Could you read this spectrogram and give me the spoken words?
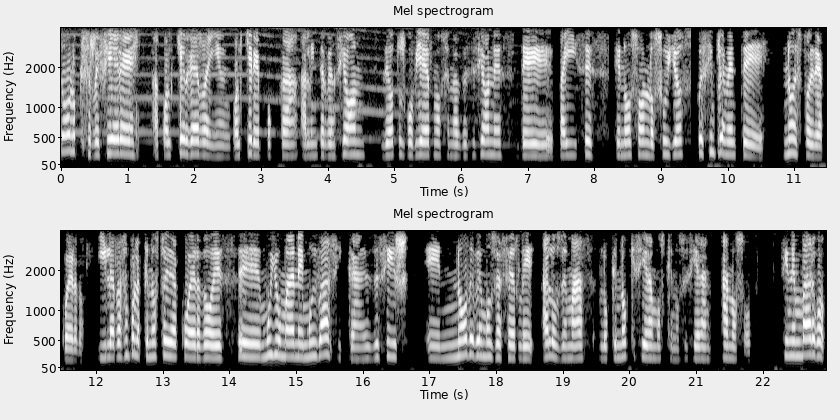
Todo lo que se refiere a cualquier guerra y en cualquier época, a la intervención de otros gobiernos en las decisiones de países que no son los suyos, pues simplemente no estoy de acuerdo. Y la razón por la que no estoy de acuerdo es eh, muy humana y muy básica, es decir, eh, no debemos de hacerle a los demás lo que no quisiéramos que nos hicieran a nosotros. Sin embargo,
